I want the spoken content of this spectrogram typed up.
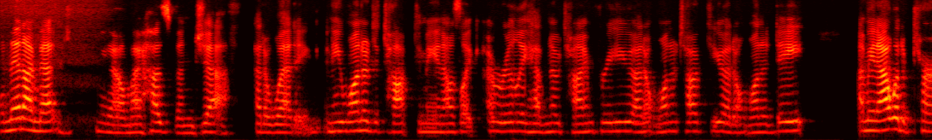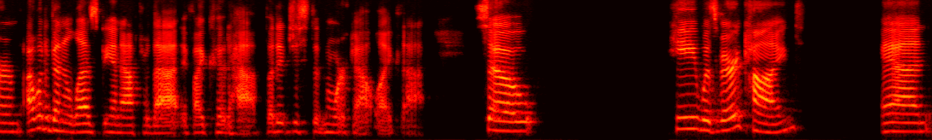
And then I met you know, my husband, Jeff, at a wedding and he wanted to talk to me. And I was like, I really have no time for you. I don't want to talk to you. I don't want to date. I mean, I would have turned, I would have been a lesbian after that if I could have, but it just didn't work out like that. So he was very kind and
